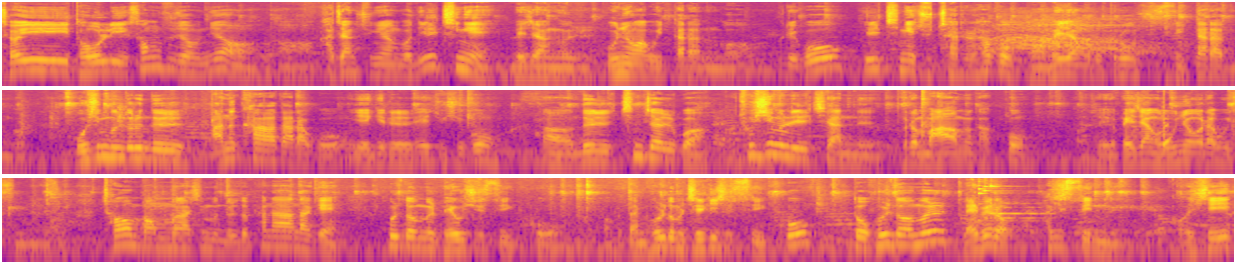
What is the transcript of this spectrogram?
저희 더올릭 성수점은요 어, 가장 중요한 건 1층에 매장을 운영하고 있다라는 거 그리고 1층에 주차를 하고 어, 매장으로 들어올 수 있다라는 거 오신 분들은 늘 아늑하다라고 얘기를 해주시고 어, 늘 친절과 초심을 잃지 않는 그런 마음을 갖고 어, 저희가 매장을 운영을 하고 있습니다. 처음 방문하신 분들도 편안하게 홀덤을 배우실 수 있고 어, 그다음에 홀덤을 즐기실 수 있고 또 홀덤을 레벨업 하실 수 있는 것이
